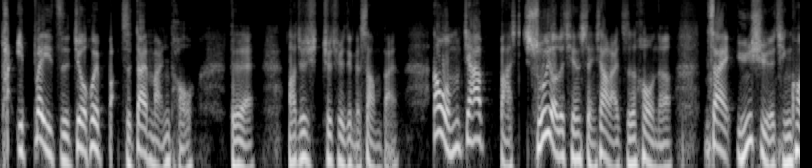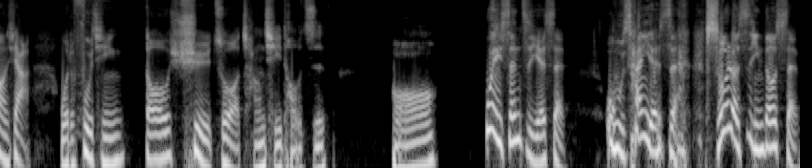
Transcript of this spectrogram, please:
他一辈子就会把只带馒头。对不对？然后就去就去这个上班。那我们家把所有的钱省下来之后呢，在允许的情况下，我的父亲都去做长期投资。哦，卫生纸也省，午餐也省，所有的事情都省。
